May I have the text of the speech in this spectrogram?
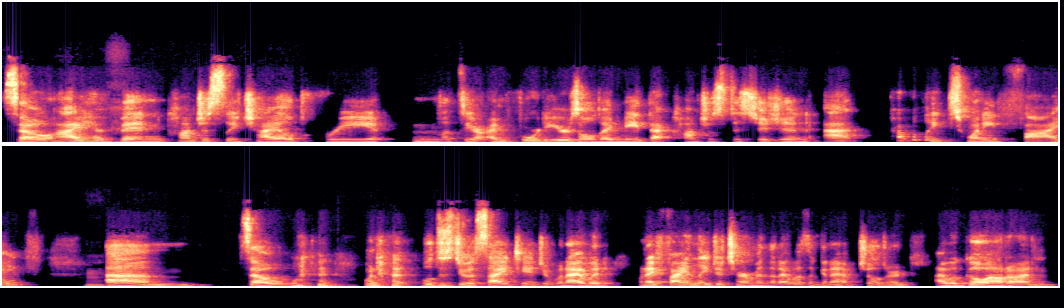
So Mm. I have been consciously child free. Let's see, I'm 40 years old. I made that conscious decision at probably 25. Hmm. Um, so when we'll just do a side tangent, when I would, when I finally determined that I wasn't going to have children, I would go out on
